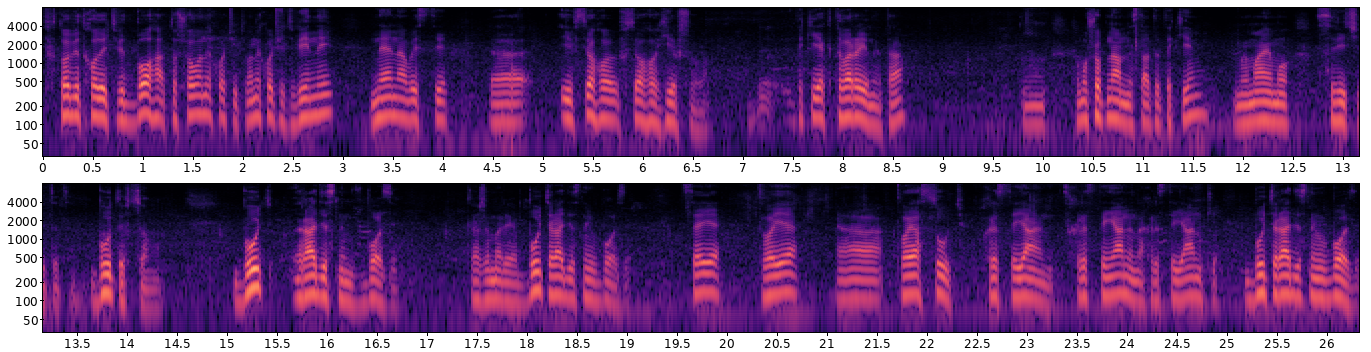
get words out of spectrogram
Хто відходить від Бога, то що вони хочуть? Вони хочуть війни, ненависті е, і всього, всього гіршого. Такі як тварини, та? Тому, щоб нам не стати таким, ми маємо свідчити це, бути в цьому. Будь радісним в Бозі, каже Марія, будь радісний в Бозі. Це є твоє, е, твоя суть християн, християнина, християнки. Будь радісним в Бозі.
